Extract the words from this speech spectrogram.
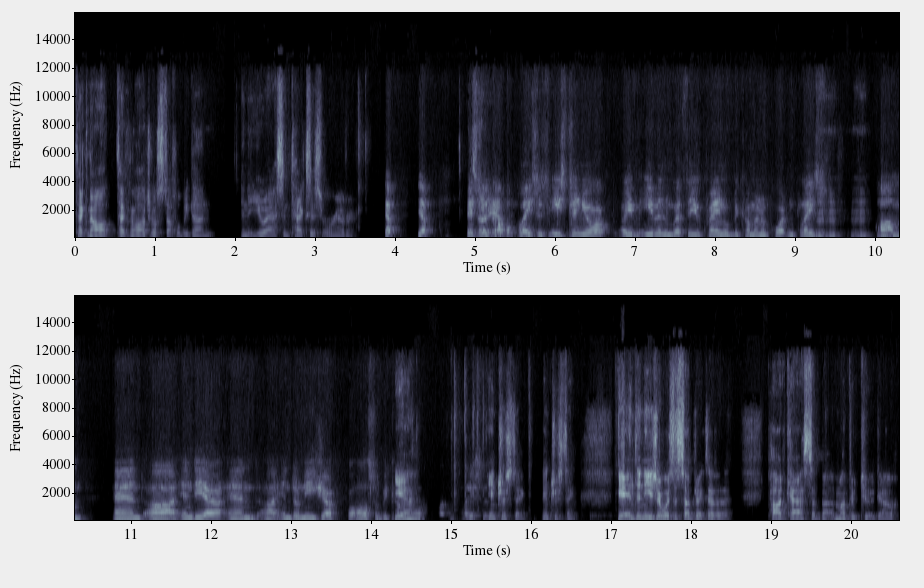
technolo- technological stuff will be done in the U.S. in Texas or wherever. Yep, yep. It's so, a couple places. Eastern Europe, or even, even with the Ukraine, will become an important place. Mm-hmm, mm-hmm. Um, and uh, India and uh, Indonesia will also become yeah. more important places. Interesting, interesting. Yeah, Indonesia was the subject of a podcast about a month or two ago.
